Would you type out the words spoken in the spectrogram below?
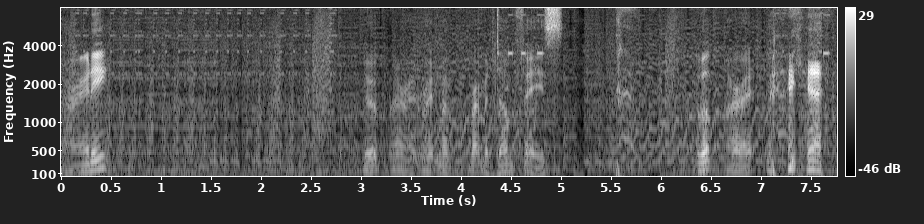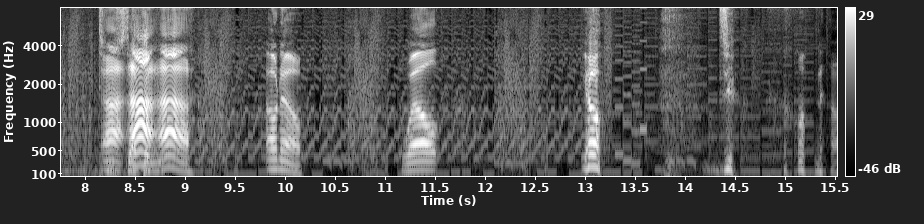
Alrighty. Yep. All right. Right in my right in my dumb face. Oop, all right. yeah. Ah, ah, ah. Oh, no. Well. No. oh, no.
